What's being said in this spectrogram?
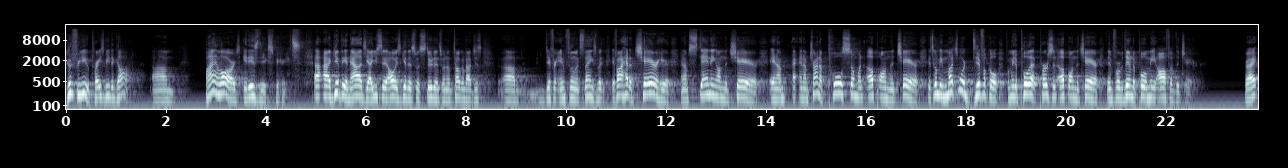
good for you. Praise be to God. Um, by and large, it is the experience. I, I, give the analogy, I used to always give this with students when I'm talking about just um, different influence things. But if I had a chair here and I'm standing on the chair and I'm and I'm trying to pull someone up on the chair, it's going to be much more difficult for me to pull that person up on the chair than for them to pull me off of the chair. Right?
